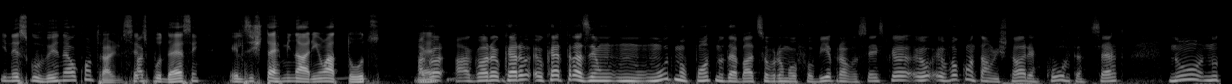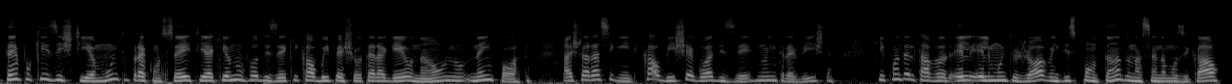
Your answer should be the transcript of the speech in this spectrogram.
E nesse governo é ao contrário. Se eles pudessem, eles exterminariam a todos. Né? Agora, agora eu, quero, eu quero trazer um, um, um último ponto no debate sobre homofobia para vocês, porque eu, eu vou contar uma história curta, certo? No, no tempo que existia muito preconceito, e aqui eu não vou dizer que Calbi Peixoto era gay ou não, não nem importa. A história é a seguinte: Calbi chegou a dizer, numa entrevista, que quando ele estava, ele, ele muito jovem, despontando na cena musical,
